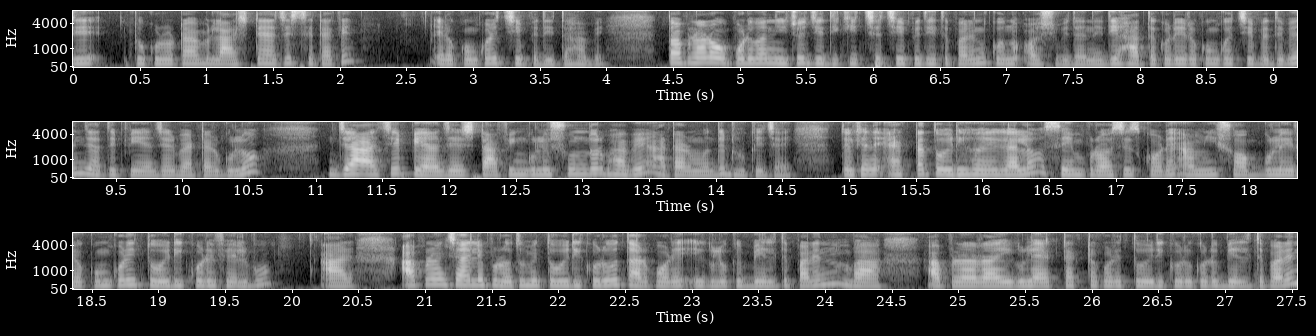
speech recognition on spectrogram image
যে টুকরোটা লাস্টে আছে সেটাকে এরকম করে চেপে দিতে হবে। তো আপনারা ওপরে বা নিচে যেদিকে ইচ্ছা চেপে দিতে পারেন, কোনো অসুবিধা নেই। দিয়ে হাতে করে এরকম করে চেপে দেবেন যাতে পেঁয়াজের ব্যাটারগুলো যা আছে পেঁয়াজের স্টাফিংগুলো সুন্দরভাবে আটার মধ্যে ঢুকে যায়। তো এখানে একটা তৈরি হয়ে গেল সেম প্রসেস করে আমি সবগুলো এরকম করেই তৈরি করে ফেলব। আর আপনারা চাইলে প্রথমে তৈরি করেও তারপরে এগুলোকে বেলতে পারেন বা আপনারা এগুলো একটা একটা করে তৈরি করে করে বেলতে পারেন,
